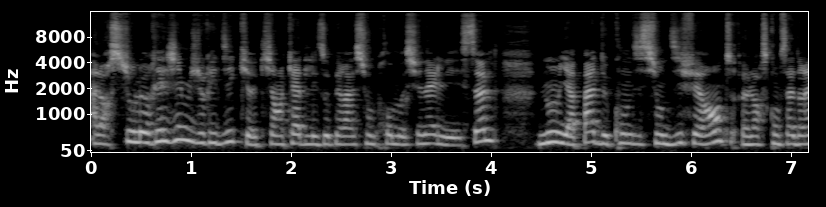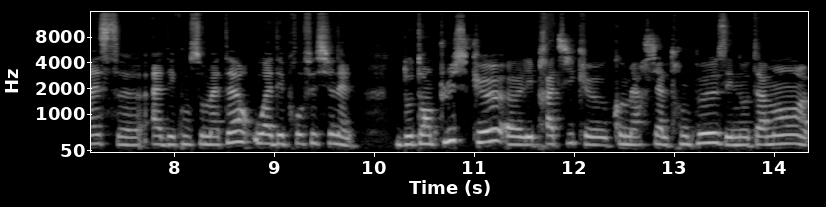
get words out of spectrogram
Alors sur le régime juridique qui encadre les opérations promotionnelles et les soldes, non, il n'y a pas de conditions différentes euh, lorsqu'on s'adresse euh, à des consommateurs ou à des professionnels. D'autant plus que les pratiques commerciales trompeuses, et notamment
